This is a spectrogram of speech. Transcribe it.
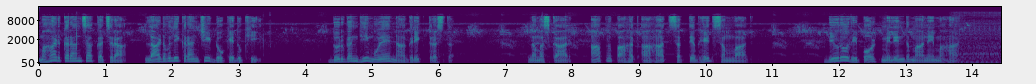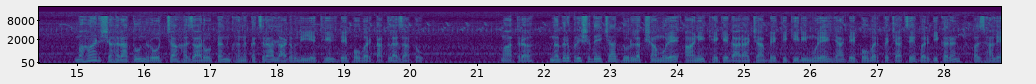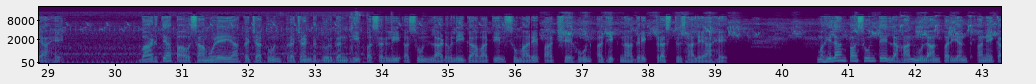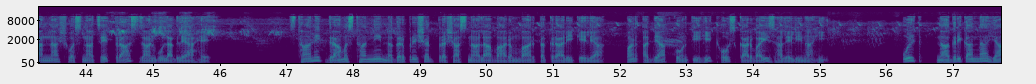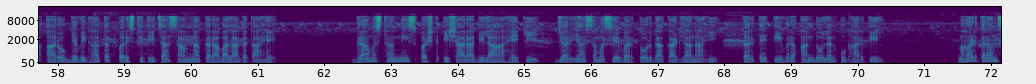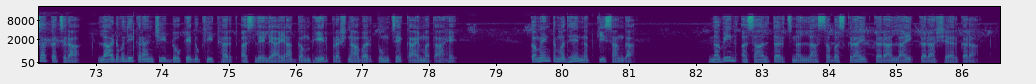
महाडकरांचा कचरा लाडवलीकरांची डोकेदुखी. दुर्गंधीमुळे नागरिक त्रस्त. नमस्कार आपण पाहत आहात सत्यभेद संवाद. Bureau report Milind Mane Mahad. Mahad शहरातून रोजच्या हजारो टन घनकचरा लाडवली येथील डेपोवर टाकला जातो. मात्र नगरपरिषदेच्या दुर्लक्षामुळे आणि ठेकेदाराच्या बेफिकिरीमुळे या डेपोवर कचाचे वर्गीकरण ठप्प झाले आहे. वाढत्या पावसामुळे या कचातून प्रचंड दुर्गंधी पसरली असून लाडवली गावातील सुमारे पाचशेहून अधिक नागरिक त्रस्त झाले आहेत महिलांपासून ते लहान मुलांपर्यंत अनेकांना श्वसनाचे त्रास जाणवू लागले आहे. स्थानिक ग्रामस्थांनी नगरपरिषद प्रशासनाला वारंवार तक्रारी केल्या पण अद्याप कोणतीही ठोस कारवाई झालेली नाही. उलट नागरिकांना या आरोग्य विघातक परिस्थितीचा सामना करावा लागत आहे. ग्रामस्थांनी स्पष्ट इशारा दिला आहे की जर या समस्येवर तोडगा काढला नाही तर ते तीव्र आंदोलन उभारतील. महाडकरांचा कचरा लाडवलीकरांची डोकेदुखी ठरत असलेल्या या गंभीर प्रश्नावर तुमचे काय मत आहे? कमेंटमध्ये नक्की सांगा. नवीन असाल तर चॅनलला सबस्क्राईब करा लाईक करा शेअर करा.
